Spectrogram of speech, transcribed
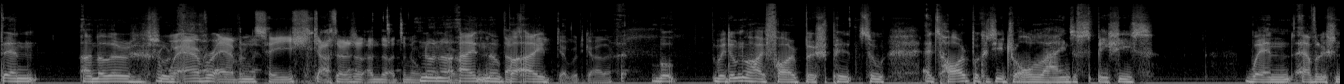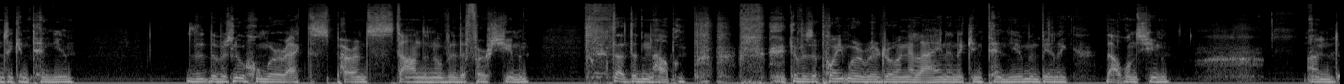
then another sort of whatever evidence he gathers, I don't know. No, no, I- no, that's but I- would gather. well, we don't know how far bush pit. So it's hard because you draw lines of species when evolution's a continuum. Th- There was no Homo erectus parents standing over the first human. that didn't happen. there was a point where we were drawing a line in a continuum and being like, that one's human. Yeah. And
